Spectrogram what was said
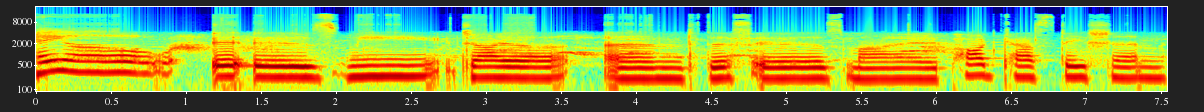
Heyo, it is me, Jaya, and this is my podcast station.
